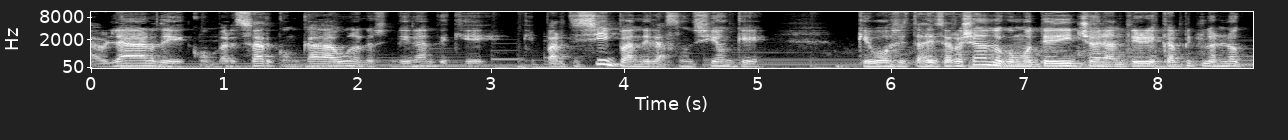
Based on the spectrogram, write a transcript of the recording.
hablar, de conversar con cada uno de los integrantes que participan de la función que, que vos estás desarrollando. Como te he dicho en anteriores capítulos, no,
